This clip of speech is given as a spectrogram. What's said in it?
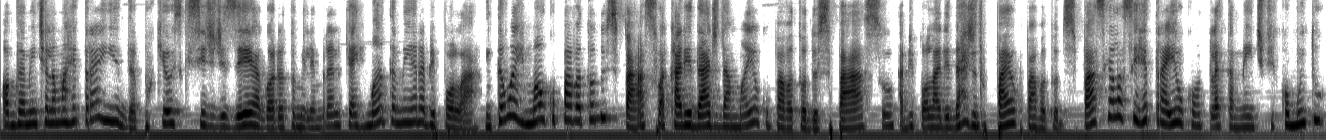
Obviamente, ela é uma retraída, porque eu esqueci de dizer, agora eu tô me lembrando, que a irmã também era bipolar. Então, a irmã ocupava todo o espaço, a caridade da mãe ocupava todo o espaço, a bipolaridade do pai ocupava todo o espaço, e ela se retraiu completamente, ficou muito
